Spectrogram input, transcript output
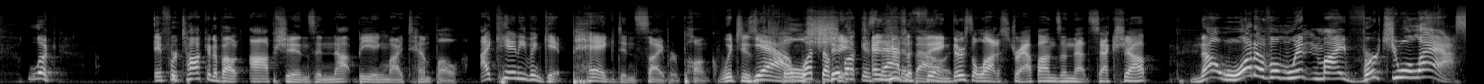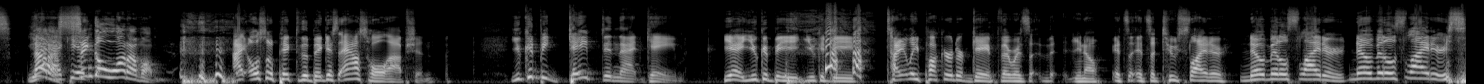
look, if we're talking about options and not being my tempo, I can't even get pegged in Cyberpunk, which is Yeah, what the fuck is and that here's the about? thing: there's a lot of strap-ons in that sex shop. Not one of them went in my virtual ass. Yeah, Not a I can't- single one of them. I also picked the biggest asshole option. You could be gaped in that game. Yeah, you could be you could be tightly puckered or gaped. There was, you know, it's it's a two slider. No middle slider. No middle sliders.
